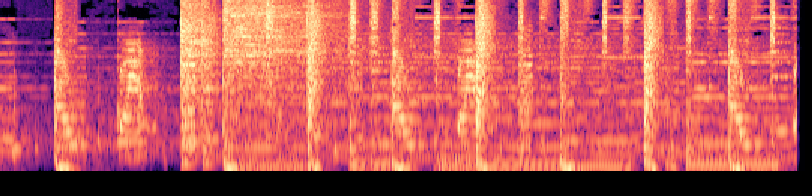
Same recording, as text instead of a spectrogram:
Bye.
